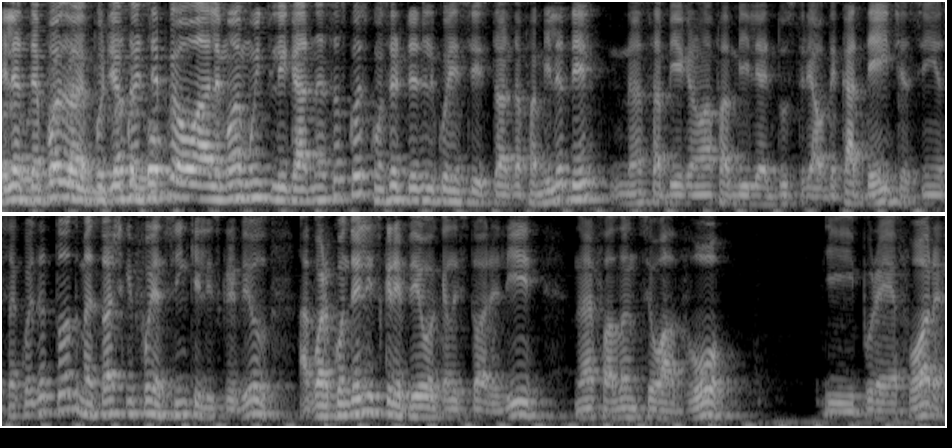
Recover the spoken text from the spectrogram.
Ele até pode, podia os- conhecer, porque o alemão é muito ligado nessas coisas. Com certeza ele conhecia a história da família dele, né? Sabia que era uma família industrial decadente, assim, essa coisa toda. Mas tu acha que foi assim que ele escreveu? Agora, quando ele escreveu aquela história ali, né? Falando do seu avô e por aí afora,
